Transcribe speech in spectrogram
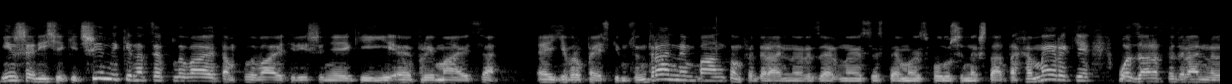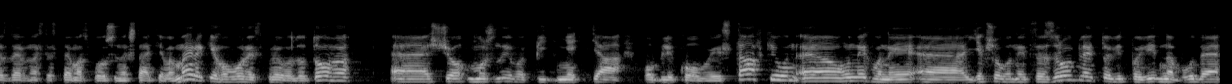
Інша річ, які чинники на це впливають. Там впливають рішення, які е, приймаються е, Європейським центральним банком, Федеральною резервною системою Сполучених Штатів Америки. От зараз Федеральна резервна система Сполучених Штатів Америки говорить з приводу того. Е, Що можливо підняття облікової ставки у, е, них вони, е, якщо вони це зроблять, то відповідно буде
